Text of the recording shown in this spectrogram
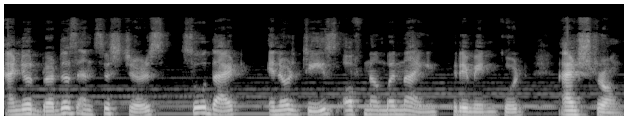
and your brothers and sisters so that energies of number 9 remain good and strong.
